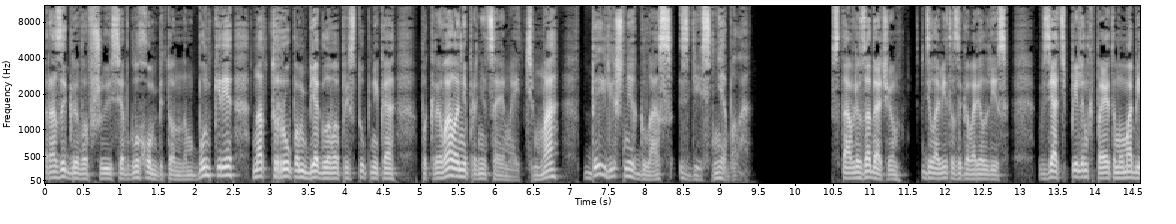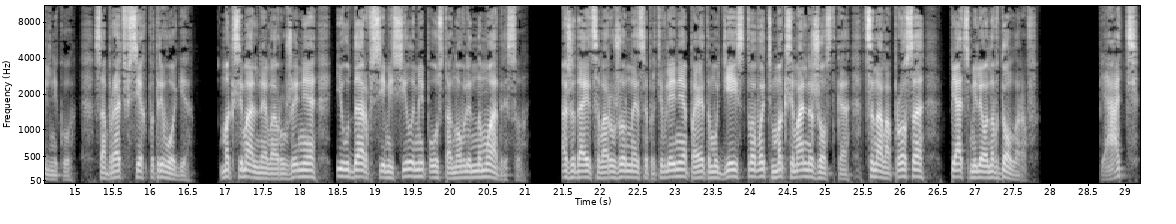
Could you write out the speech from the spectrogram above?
разыгрывавшуюся в глухом бетонном бункере над трупом беглого преступника, покрывала непроницаемая тьма, да и лишних глаз здесь не было. «Ставлю задачу», — деловито заговорил Лис, — «взять пилинг по этому мобильнику, собрать всех по тревоге, максимальное вооружение и удар всеми силами по установленному адресу. Ожидается вооруженное сопротивление, поэтому действовать максимально жестко. Цена вопроса — 5 миллионов долларов. Пять?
